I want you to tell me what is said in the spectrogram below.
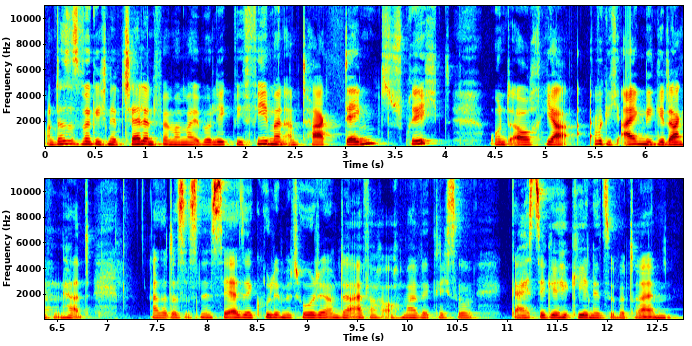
Und das ist wirklich eine Challenge, wenn man mal überlegt, wie viel man am Tag denkt, spricht und auch ja wirklich eigene Gedanken hat. Also das ist eine sehr, sehr coole Methode, um da einfach auch mal wirklich so geistige Hygiene zu betreiben.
